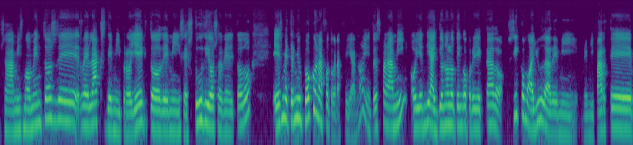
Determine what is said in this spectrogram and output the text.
O sea, mis momentos de relax de mi proyecto, de mis estudios o de todo, es meterme un poco en la fotografía, ¿no? Y entonces para mí, hoy en día yo no lo tengo proyectado, sí como ayuda de mi, de mi parte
